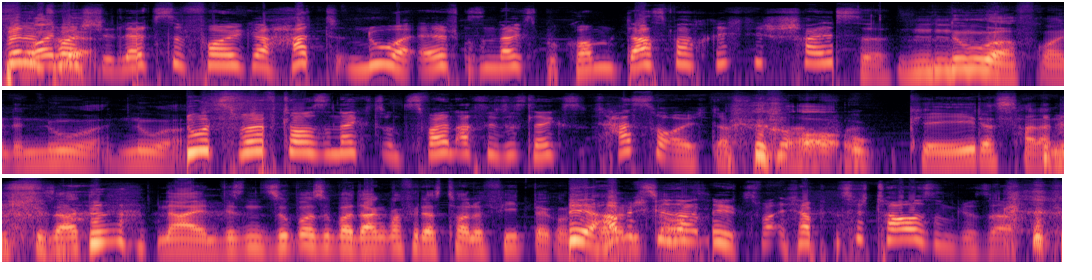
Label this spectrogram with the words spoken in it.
bin Freunde. enttäuscht. Die letzte Folge hat nur 11.000 Likes bekommen. Das war richtig scheiße. Nur, Freunde, nur, nur. Nur 12.000 Likes und 82 Dislikes. Ich hasse euch dafür. Oh, okay, das hat er nicht gesagt. Nein, wir sind super, super dankbar für das tolle Feedback. Und Nee, hab ich gesagt, nee, ich habe 10.000 gesagt.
